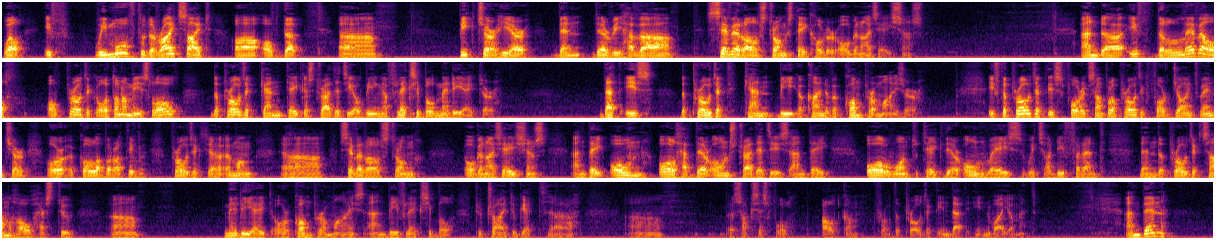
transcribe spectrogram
Well, if we move to the right side uh, of the uh, picture here, then there we have uh, several strong stakeholder organizations. And uh, if the level of project autonomy is low, the project can take a strategy of being a flexible mediator. That is, the project can be a kind of a compromiser. If the project is, for example, a project for joint venture or a collaborative project uh, among uh, several strong organizations, and they own all have their own strategies and they all want to take their own ways, which are different, then the project somehow has to uh, mediate or compromise and be flexible to try to get uh, uh, a successful outcome from the project in that environment. And then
